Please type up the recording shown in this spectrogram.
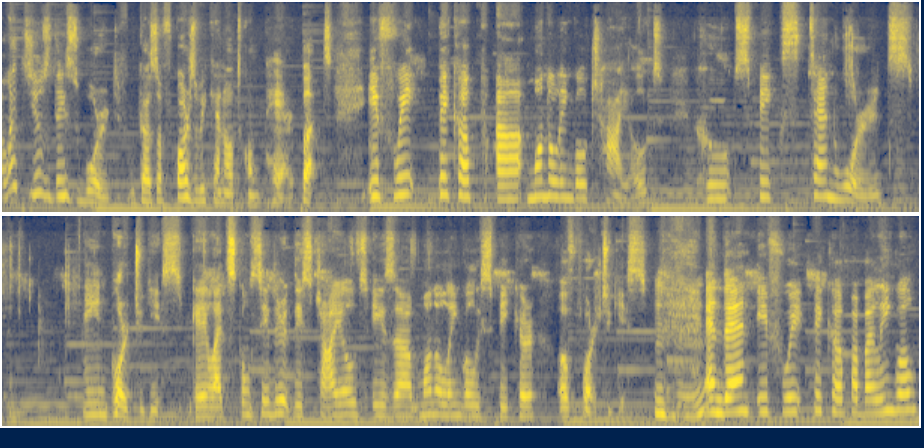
let's use this word because of course we cannot compare, but if we pick up a monolingual child who speaks 10 words in Portuguese, okay, let's consider this child is a monolingual speaker of Portuguese. Mm-hmm. And then if we pick up a bilingual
